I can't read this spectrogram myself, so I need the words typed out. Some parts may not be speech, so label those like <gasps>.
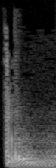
Hello,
